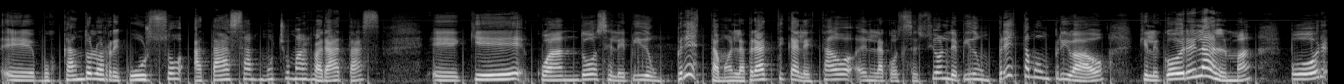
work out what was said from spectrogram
eh, buscando los recursos a tasas mucho más baratas eh, que cuando se le pide un préstamo. En la práctica, el Estado en la concesión le pide un préstamo a un privado que le cobre el alma por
